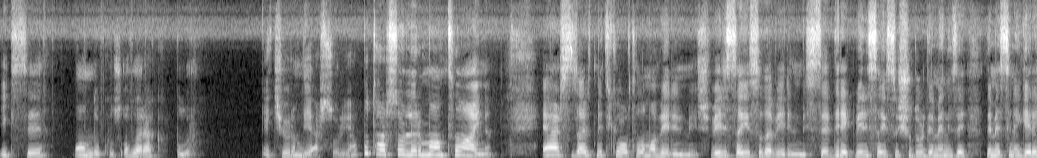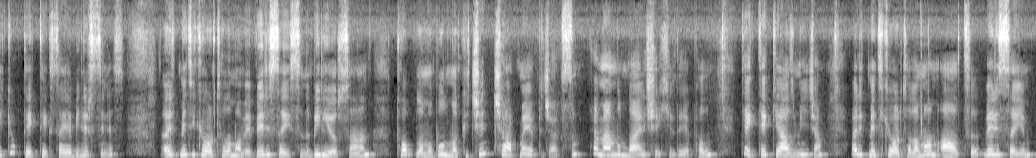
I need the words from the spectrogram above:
x'i 19 olarak bulurum. Geçiyorum diğer soruya. Bu tarz soruların mantığı aynı. Eğer size aritmetik ortalama verilmiş, veri sayısı da verilmişse direkt veri sayısı şudur demenize demesine gerek yok. Tek tek sayabilirsiniz. Aritmetik ortalama ve veri sayısını biliyorsan toplamı bulmak için çarpma yapacaksın. Hemen bunu da aynı şekilde yapalım. Tek tek yazmayacağım. Aritmetik ortalamam 6, veri sayım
